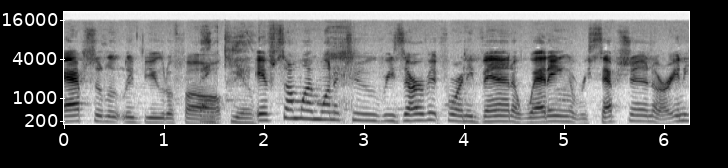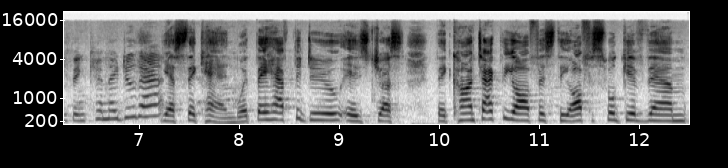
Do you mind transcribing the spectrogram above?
Absolutely beautiful. Thank you. If someone wanted to reserve it for an event, a wedding, a reception, or anything, can they do that? Yes, they can. What they have to do is just they contact the office. The office will give them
